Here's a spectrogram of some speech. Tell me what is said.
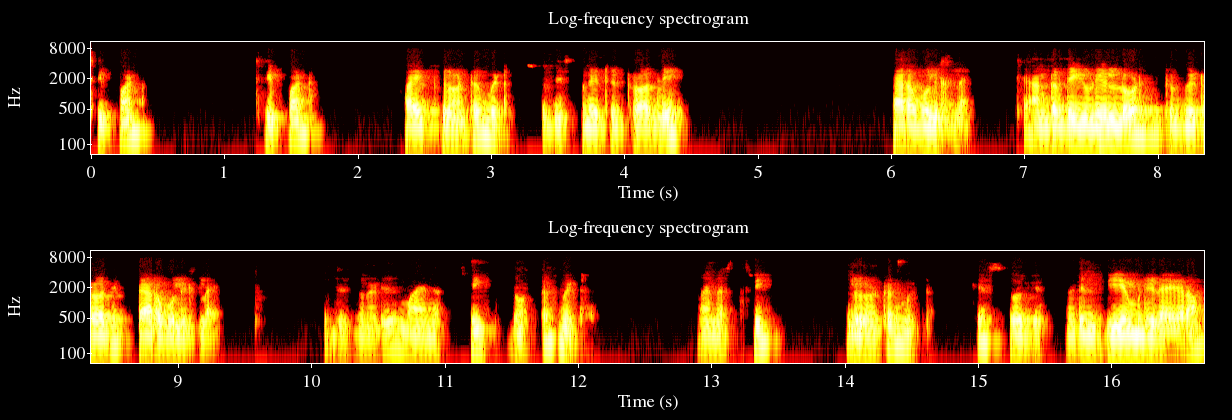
3.3.5 kilonewton meter. So this one it will draw the parabolic line. Okay. under the UDL load it will be draw the parabolic line. So this one it is minus 3 kilonewton meter. Minus 3 kilonewton meter. Okay. So this it is BMD diagram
